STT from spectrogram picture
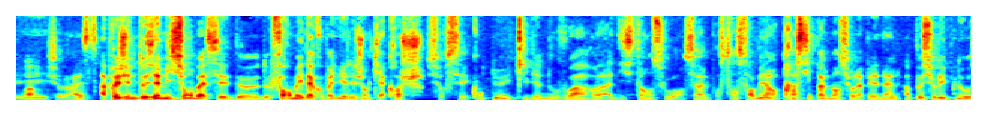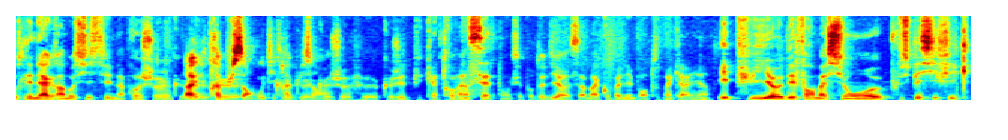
et, ouais, ouais. et sur le reste. Après, j'ai une deuxième mission, bah, c'est de, de former et d'accompagner les gens qui accrochent sur ces contenus et qui viennent nous voir euh, à distance ou en salle pour se transformer. Alors, principalement sur la PNL, un peu sur l'hypnose, l'énéagramme aussi, c'est une approche euh, que, Ah, il est très que- puissant, outil très que- puissant. que je que j'ai depuis 87, donc c'est pour te dire, ça m'a accompagné pendant toute ma carrière. Et puis euh, des formations euh, plus spécifiques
